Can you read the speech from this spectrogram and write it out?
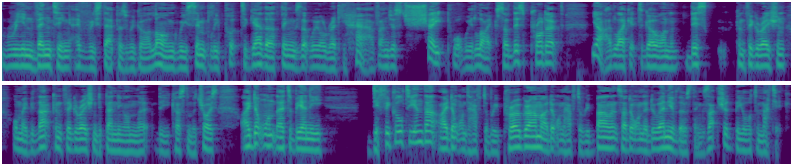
reinventing every step as we go along, we simply put together things that we already have and just shape what we'd like. So this product, yeah, I'd like it to go on this configuration or maybe that configuration, depending on the, the customer choice. I don't want there to be any difficulty in that. I don't want to have to reprogram. I don't want to have to rebalance. I don't want to do any of those things. That should be automatic.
